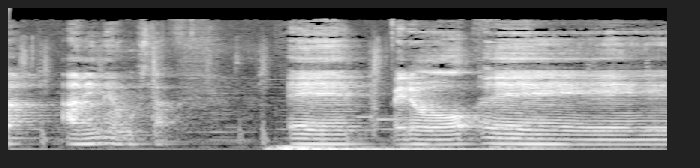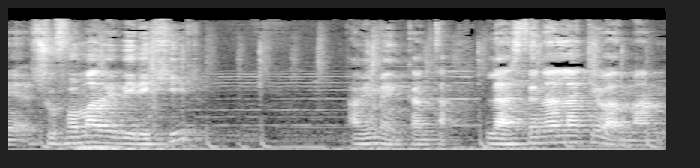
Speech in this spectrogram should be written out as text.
a- a mí me gusta. Eh, pero eh, su forma de dirigir a mí me encanta. La escena en la que Batman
